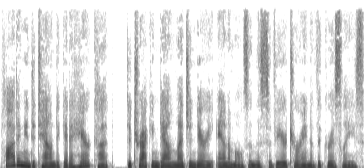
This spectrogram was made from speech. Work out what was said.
plodding into town to get a haircut, to tracking down legendary animals in the severe terrain of the Grizzlies.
